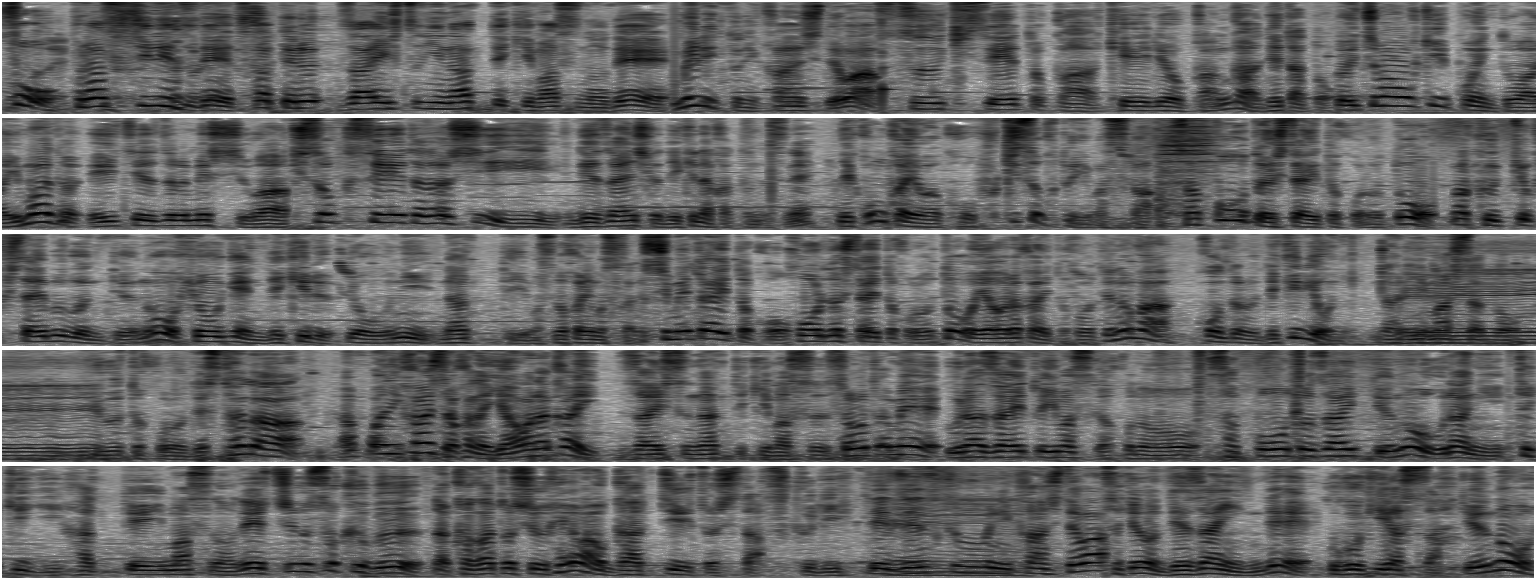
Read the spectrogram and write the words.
そう、プラスシリーズで使ってる材質になってきますので、メリットに関しては、通気性とか軽量感が出たと。一番大きいポイントは、今までの HL0 メッシュは、規則性正しいデザインしかできなかったんですね。で、今回はこう、不規則といいますか、サポートしたいところと、まあ、屈曲したい部分っていうのを表現できるようになっています。わかりますかね？締めたいところ、ホールドしたいところと、柔らかいところっていうのがコントロールできるようになりましたというところです。ただ、アッパーに関してはかなり柔らかい材質になってきます。そのため、裏材といいますか、このサポート材っていうのを裏に適宜貼っていますので、中側部、かかと周辺はがっちりとした作り。で、前側部分に関しては、先ほどのデザインで動きやすさっていうのを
